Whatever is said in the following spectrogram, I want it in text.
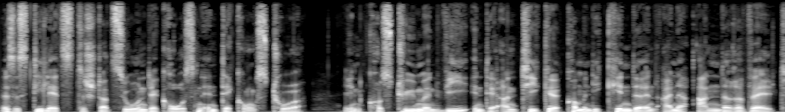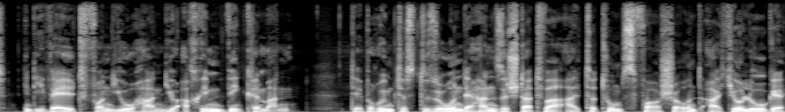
Es ist die letzte Station der großen Entdeckungstour. In Kostümen wie in der Antike kommen die Kinder in eine andere Welt, in die Welt von Johann Joachim Winkelmann. Der berühmteste Sohn der Hansestadt war Altertumsforscher und Archäologe.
